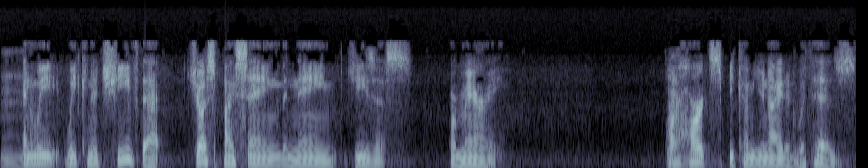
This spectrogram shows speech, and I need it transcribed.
mm-hmm. and we we can achieve that just by saying the name Jesus or Mary. Yeah. Our hearts become united with His.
